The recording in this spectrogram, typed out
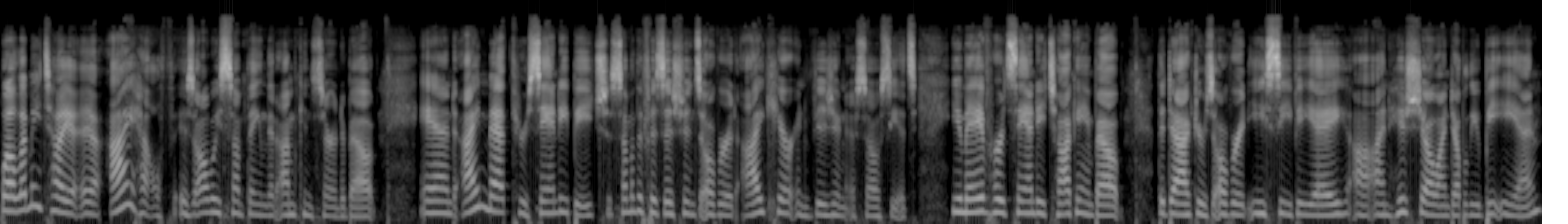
Well, let me tell you, uh, eye health is always something that I'm concerned about. And I met through Sandy Beach some of the physicians over at Eye Care and Vision Associates. You may have heard Sandy talking about the doctors over at ECVA uh, on his show on WBEN.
